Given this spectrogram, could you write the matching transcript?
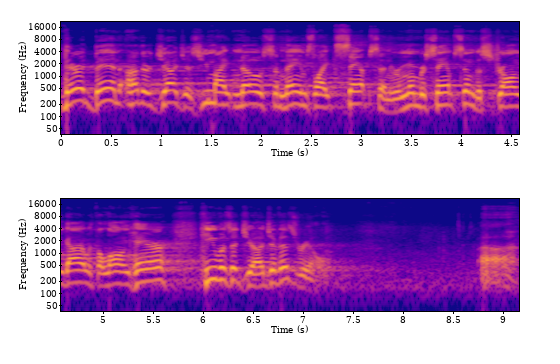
There had been other judges. You might know some names like Samson. Remember Samson, the strong guy with the long hair? He was a judge of Israel. Uh,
